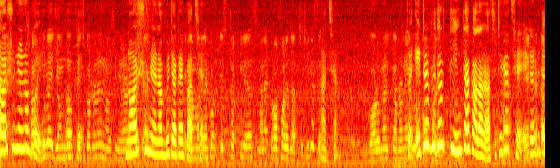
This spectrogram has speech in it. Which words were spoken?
নয়শো নিরানব্বই সবগুলাই জমজম Okay. ফেস কটনের 999 নয়শো টাকা। নিরানব্বই টাকায় এটা পাচ্ছেন আমাদের এখন স্টক ক্লিয়ারেন্স মানে একটা অফারে যাচ্ছে ঠিক আছে আচ্ছা গরমের কারণে তো এটার ভিতর তিনটা কালার আছে ঠিক আছে? এটার ভিতর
